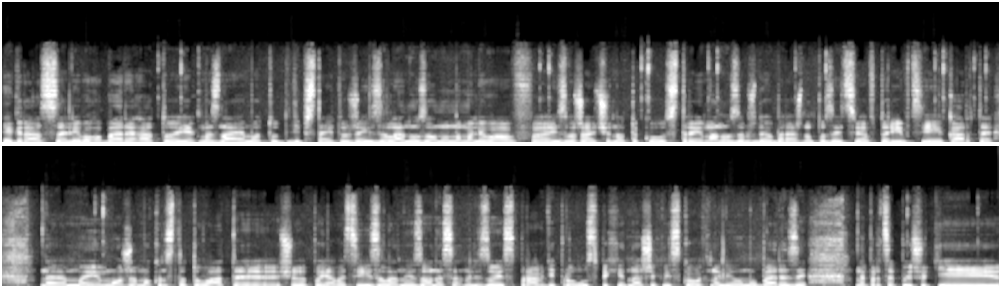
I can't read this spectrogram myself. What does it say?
якраз лівого берега, то як ми знаємо, тут Діпстейт вже і зелену зону намалював, е, і зважаючи на таку стриману, завжди обережну позицію авторів цієї карти, ми можемо констатувати, що поява цієї зеленої зони сигналізує справді про успіхи наших військових на лівому березі. Про це пишуть і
